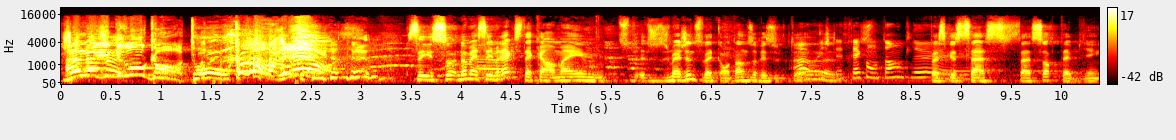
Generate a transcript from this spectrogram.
J'avais un gros gâteau! C'est ça. Non, mais c'est vrai que c'était quand même. tu- J'imagine que tu vas être contente du résultat. Ah oui, j'étais très contente. Là, Parce que Euh, ça, ça sortait bien.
